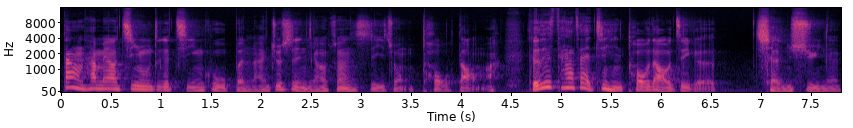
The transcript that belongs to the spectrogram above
当然，他们要进入这个金库，本来就是你要算是一种偷盗嘛。可是他在进行偷盗这个程序呢，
